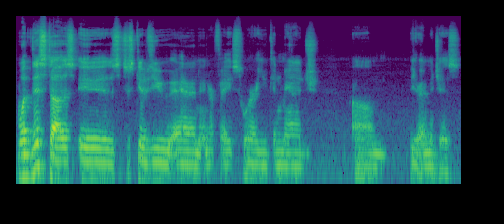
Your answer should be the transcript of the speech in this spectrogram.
what this does is just gives you an interface where you can manage um, your images.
